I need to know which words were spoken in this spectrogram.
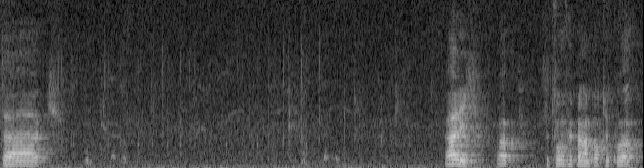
Tac. Allez, hop. Cette fois, on fait pas n'importe quoi.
